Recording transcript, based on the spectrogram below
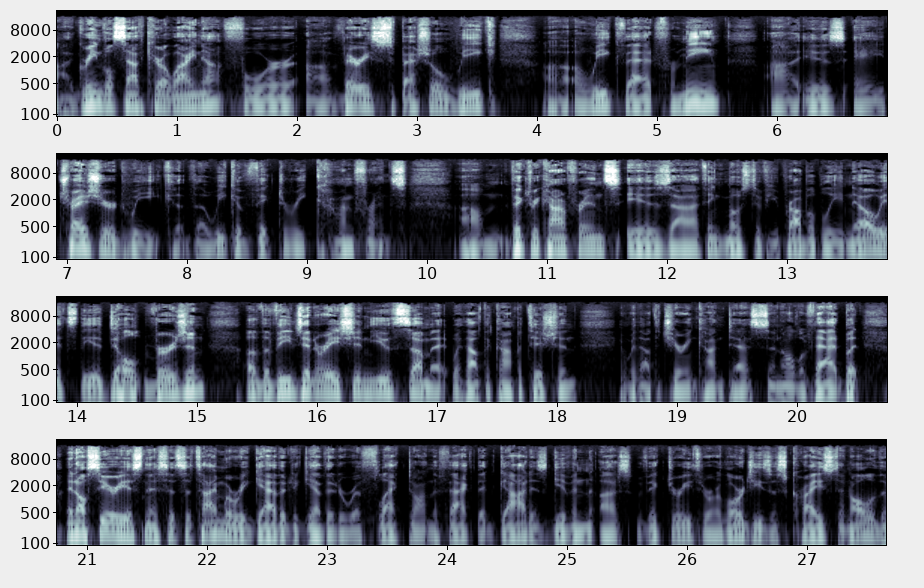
uh, Greenville, South Carolina for a very special week, uh, a week that for me uh, is a treasured week, the Week of Victory Conference. Um, Victory Conference is, uh, I think most of you probably know, it's the adult version of the Thee Generation Youth Summit without the competition and without the cheering contests and all of that. But in all seriousness, it's a time where we gather together to reflect on the fact that God has given us victory through our Lord Jesus Christ and all of the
